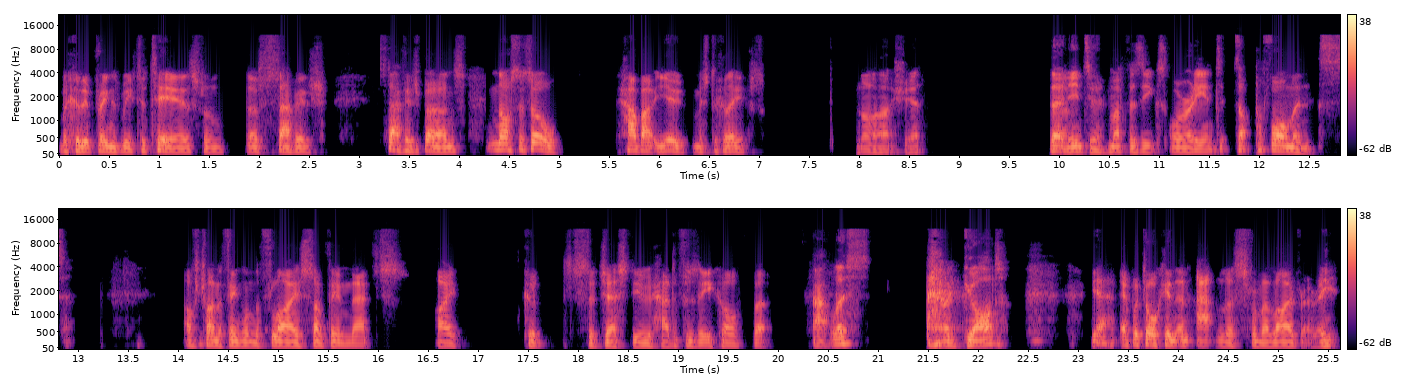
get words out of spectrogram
because it brings me to tears from those savage, savage burns. Not at all. How about you, Mr. Cleves? None of that shit. Don't need to. My physique's already in top performance. I was trying to think on the fly something that I could suggest you had a physique of, but Atlas, a god, yeah, if we're talking an atlas from a library,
